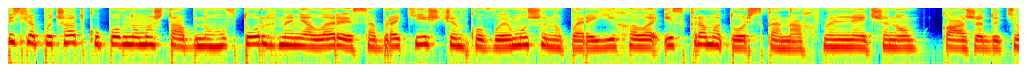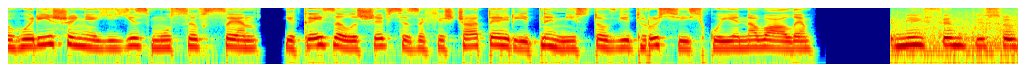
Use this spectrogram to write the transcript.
Після початку повномасштабного вторгнення Лариса Братіщенко вимушено переїхала із Краматорська на Хмельниччину. Каже, до цього рішення її змусив син, який залишився захищати рідне місто від російської навали. Мій син пішов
